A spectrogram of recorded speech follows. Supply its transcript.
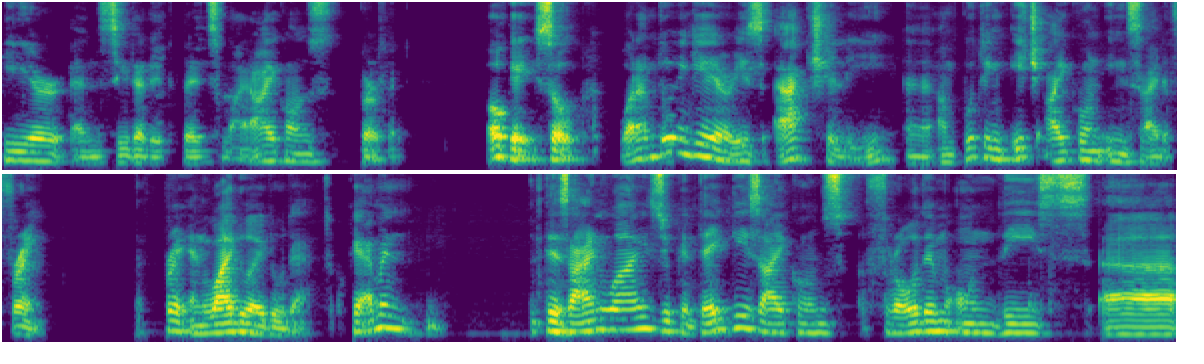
here and see that it fits my icons. Perfect. Okay, so what I'm doing here is actually, uh, I'm putting each icon inside a frame. Frame. And why do I do that? Okay, I mean, design wise you can take these icons throw them on these uh,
